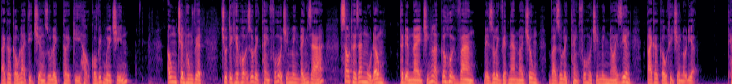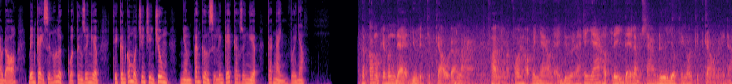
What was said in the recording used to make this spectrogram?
tái cơ cấu lại thị trường du lịch thời kỳ hậu Covid-19. Ông Trần Hùng Việt, Chủ tịch Hiệp hội Du lịch Thành phố Hồ Chí Minh đánh giá, sau thời gian ngủ đông, thời điểm này chính là cơ hội vàng để du lịch Việt Nam nói chung và du lịch Thành phố Hồ Chí Minh nói riêng tái cơ cấu thị trường nội địa. Theo đó, bên cạnh sự nỗ lực của từng doanh nghiệp thì cần có một chương trình chung nhằm tăng cường sự liên kết các doanh nghiệp, các ngành với nhau. Nó có một cái vấn đề du lịch kích cầu đó là phần mà phối hợp với nhau để đưa ra cái giá hợp lý để làm sao đưa vô cái gói kích cầu này đó,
